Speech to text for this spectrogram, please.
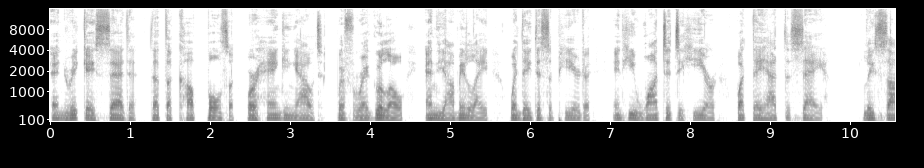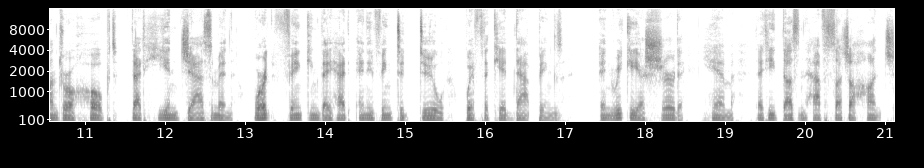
Enrique said that the couples were hanging out with Regulo and Yamile when they disappeared, and he wanted to hear what they had to say. Lisandro hoped that he and Jasmine weren't thinking they had anything to do with the kidnappings. Enrique assured him that he doesn't have such a hunch,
